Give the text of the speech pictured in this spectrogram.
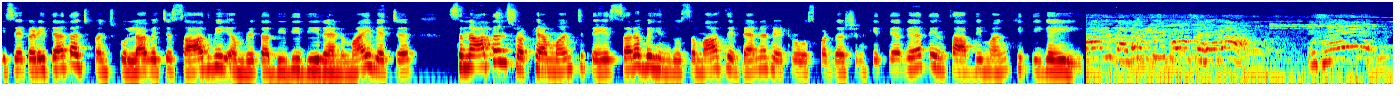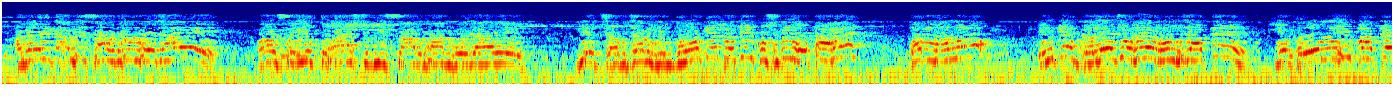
ਇਸੇ ਕੜੀ ਤਹਿਤ ਅੱਜ ਪੰਚਕੁਲਾ ਵਿੱਚ ਸਾਧਵੀ ਅੰਮ੍ਰਿਤਾ ਦੀਦੀ ਦੀ ਰਹਿਨਮਾਈ ਵਿੱਚ ਸਨਾਤਨ ਸੁਰੱਖਿਆ ਮੰਚ ਤੇ ਸਰਬ ਹਿੰਦੂ ਸਮਾਜ ਦੇ ਬੈਨਰ ਹੇਠ ਰੋਸ ਪ੍ਰਦਰਸ਼ਨ ਕੀਤਾ ਗਿਆ ਤੇ ਇਨਸਾਫ ਦੀ ਮੰਗ ਕੀਤੀ ਗਈ दादागिरी कौन से होगा इसलिए अमेरिका भी सावधान हो जाए और संयुक्त राष्ट्र भी सावधान हो जाए ये जब जब हिंदुओं के प्रति कुछ भी होता है तब मानो इनके गले जो है रुंध जाते हैं। ये बोल नहीं पाते।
